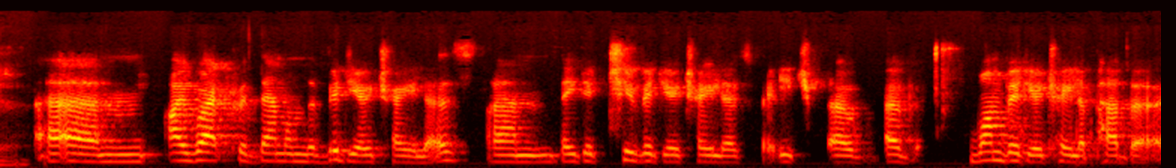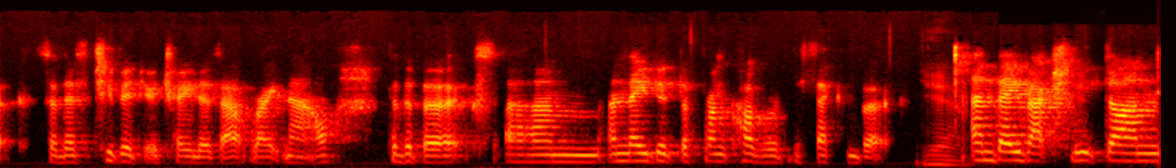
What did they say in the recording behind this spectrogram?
Yeah. Um, I worked with them on the video trailers. Um, they did two video trailers for each uh, of one video trailer per book. So there's two video trailers out right now for the books. Um, and they did the front cover of the second book. Yeah. And they've actually done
